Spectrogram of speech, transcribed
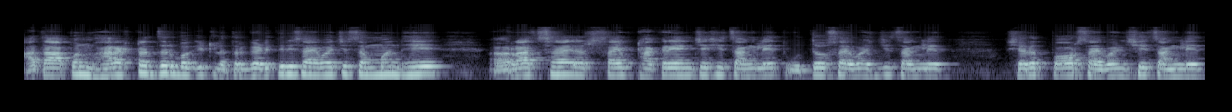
आता आपण महाराष्ट्रात जर बघितलं तर गडकरी साहेबांचे संबंध हे राज साहेब साहेब ठाकरे यांच्याशी चांगले आहेत उद्धव साहेबांशी चांगले आहेत शरद पवार साहेबांशी चांगले आहेत.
